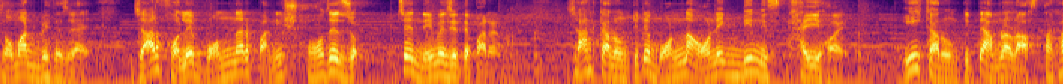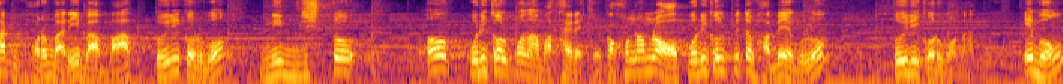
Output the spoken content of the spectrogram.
জমাট বেঁধে যায়, যার ফলে বন্যার পানি সহজে নেমে যেতে পারে না। যার কারণটিতে বন্যা অনেক দিন স্থায়ী হয়। এই কারণটিতে আমরা রাস্তাঘাট, ঘরবাড়ি বা বাঁধ তৈরি করব নির্দিষ্ট পরিকল্পনা মাথায় রেখে। কখনো আমরা অপরিকল্পিতভাবে এগুলো তৈরি করব না। এবং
